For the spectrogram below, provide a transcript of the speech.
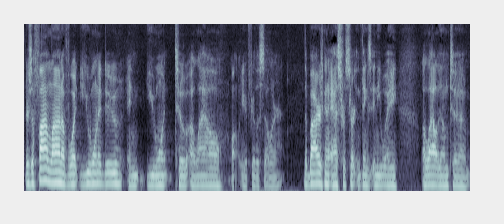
There's a fine line of what you want to do and you want to allow, well, if you're the seller, the buyer's going to ask for certain things anyway. Allow them to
